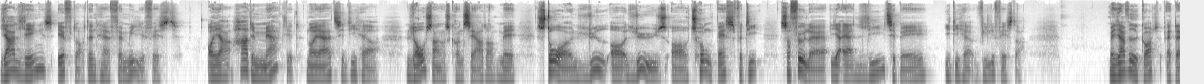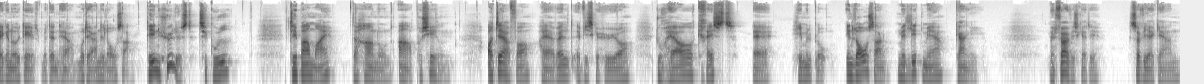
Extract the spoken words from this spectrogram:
Jeg længes efter den her familiefest, Og jeg har det mærkeligt, når jeg er til de her lovsangskoncerter med stor lyd og lys og tung bas, fordi så føler jeg, at jeg er lige tilbage i de her vilde fester. Men jeg ved godt, at der ikke er noget galt med den her moderne lovsang. Det er en hyldest til Gud. Det er bare mig, der har nogle ar på sjælen. Og derfor har jeg valgt, at vi skal høre Du Herre Krist af Himmelblå. En lovsang med lidt mere gang i. Men før vi skal det, så vil jeg gerne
